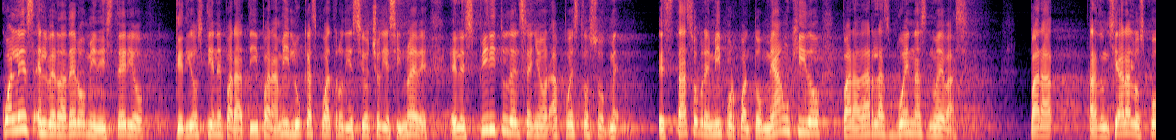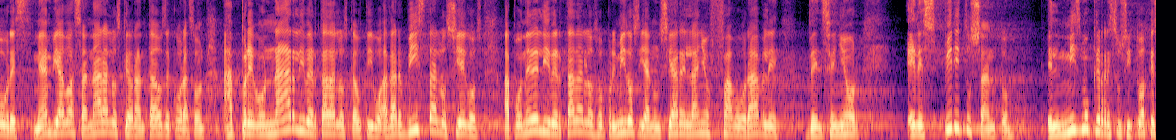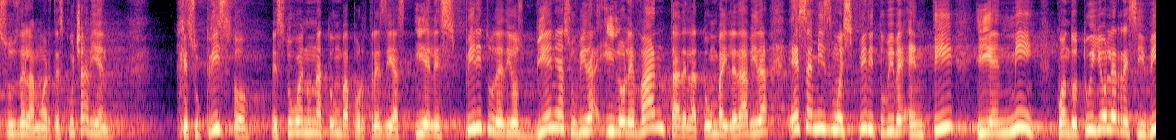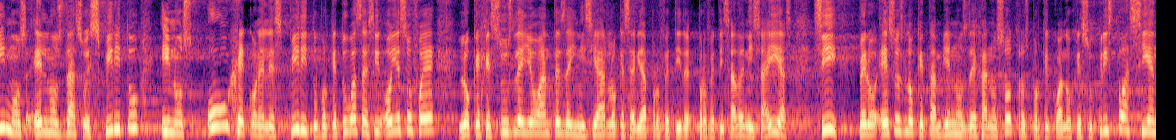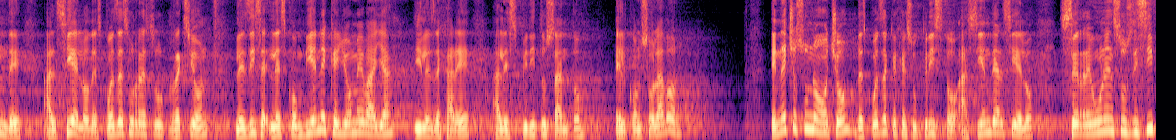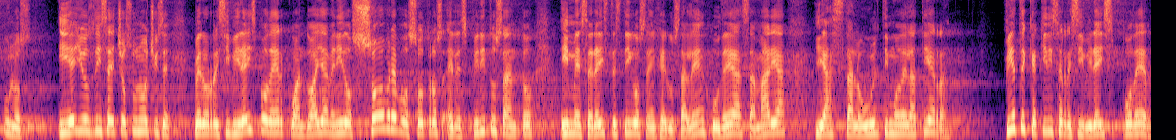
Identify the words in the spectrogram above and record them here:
¿Cuál es el verdadero ministerio que Dios tiene para ti y para mí? Lucas 4, 18, 19. El Espíritu del Señor ha puesto está sobre mí por cuanto me ha ungido para dar las buenas nuevas, para anunciar a los pobres, me ha enviado a sanar a los quebrantados de corazón, a pregonar libertad a los cautivos, a dar vista a los ciegos, a poner en libertad a los oprimidos y a anunciar el año favorable del Señor. El Espíritu Santo, el mismo que resucitó a Jesús de la muerte, escucha bien, Jesucristo estuvo en una tumba por tres días y el Espíritu de Dios viene a su vida y lo levanta de la tumba y le da vida, ese mismo Espíritu vive en ti y en mí. Cuando tú y yo le recibimos, Él nos da su Espíritu y nos unge con el Espíritu, porque tú vas a decir, oye, eso fue lo que Jesús leyó antes de iniciar lo que se había profetizado en Isaías. Sí, pero eso es lo que también nos deja a nosotros, porque cuando Jesucristo asciende al cielo después de su resurrección, les dice, les conviene que yo me vaya y les dejaré al Espíritu Santo, el consolador. En Hechos 1.8, después de que Jesucristo asciende al cielo, se reúnen sus discípulos y ellos dice Hechos 1.8, dice, pero recibiréis poder cuando haya venido sobre vosotros el Espíritu Santo y me seréis testigos en Jerusalén, Judea, Samaria y hasta lo último de la tierra. Fíjate que aquí dice recibiréis poder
